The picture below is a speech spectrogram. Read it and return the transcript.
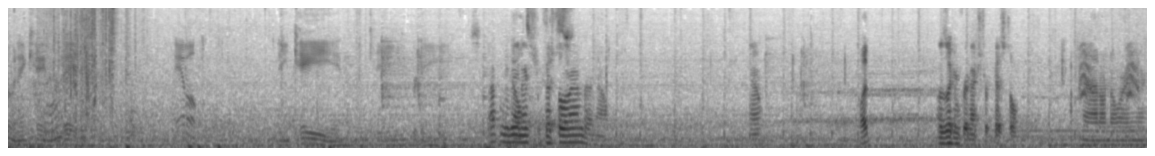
Ooh, an AK for days. Ammo. An AK, an AK for days. Happen to be an extra pistol around or no? No. What? I was looking for an extra pistol. No, I don't know where you are.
